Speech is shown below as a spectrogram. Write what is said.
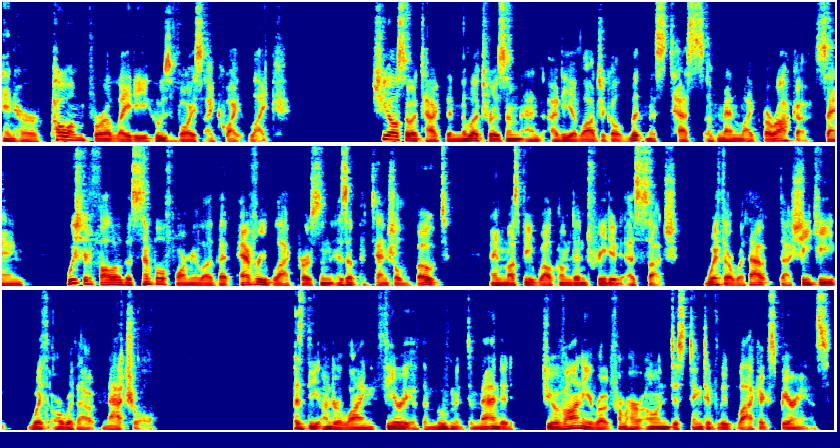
in her Poem for a Lady Whose Voice I Quite Like. She also attacked the militarism and ideological litmus tests of men like Baraka, saying, We should follow the simple formula that every black person is a potential vote and must be welcomed and treated as such, with or without dashiki, with or without natural. As the underlying theory of the movement demanded, Giovanni wrote from her own distinctively black experience,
